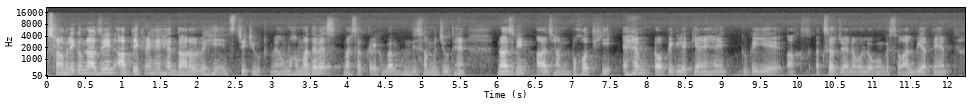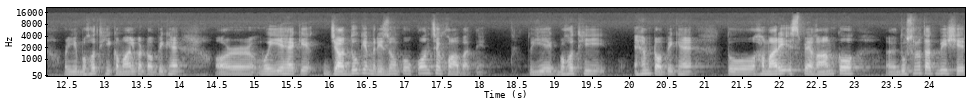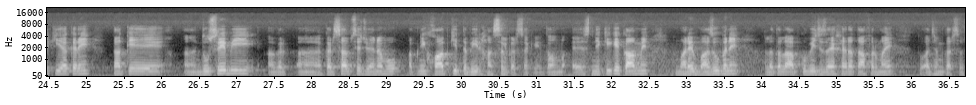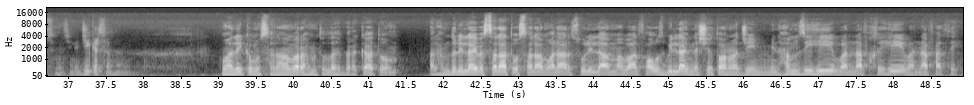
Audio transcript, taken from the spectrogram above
अस्सलाम वालेकुम नाजरीन आप देख रहे हैं दारुल वही इंस्टीट्यूट मैं हूं मोहम्मद अवैस हमारे साथ करे खुबम हमदी साहब मौजूद हैं नाजरीन आज हम बहुत ही अहम टॉपिक लेके आए हैं क्योंकि ये अक्स- अक्सर जो है ना वो लोगों के सवाल भी आते हैं और ये बहुत ही कमाल का टॉपिक है और वो ये है कि जादू के मरीज़ों को कौन से ख्वाब आते हैं तो ये एक बहुत ही अहम टॉपिक है तो हमारे इस पैगाम को दूसरों तक भी शेयर किया करें ताकि दूसरे भी अगर कर साहब से जो है ना वो अपनी ख्वाब की तबीर हासिल कर सकें। तो हम इस नेकी के काम में हमारे बाजू बने। अल्लाह ताला आपको भी जजाय खैर आ फरमाए। तो आज हम कर साहब से पूछेंगे। जी, कर साहब वालेकुम अस्सलाम वरहमतुल्लाहि वबरकातुहू। अल्हम्दुलिल्लाह वस्सलातु वस्सलामु अला रसूलिल्लाह। अम्मा बाद फ़ाउज़ बिल्लाहि मिनश शैतानिर रजीम। मिन हमज़िही व नफ़ख़िही व नफ़सिही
